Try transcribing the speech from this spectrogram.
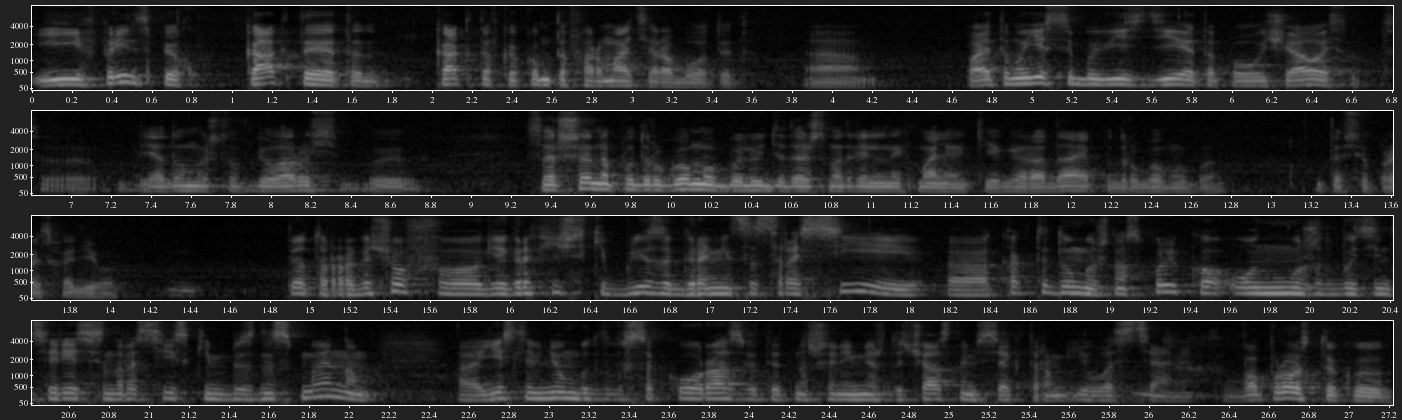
И, в принципе, как-то это как-то в каком-то формате работает. А, Поэтому если бы везде это получалось, вот, э, я думаю, что в Беларуси бы совершенно по-другому бы люди даже смотрели на их маленькие города, и по-другому бы это все происходило. Петр Рогачев э, географически близок к границе с Россией. Э, как ты думаешь, насколько он может быть интересен российским бизнесменам, если в нем будут высоко развиты отношения между частным сектором и властями? Вопрос такой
